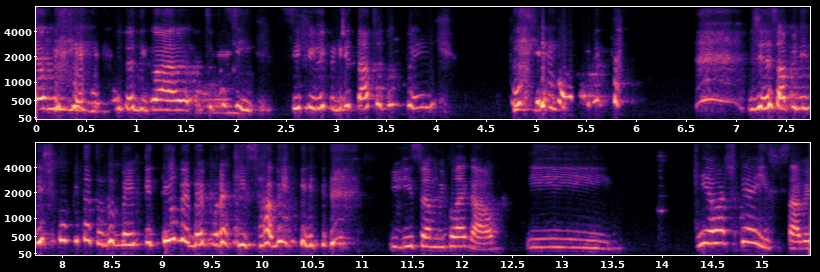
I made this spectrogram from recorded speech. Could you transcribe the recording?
Eu me sinto, eu digo, ah, tipo assim, se Felipe gritar, tudo bem. Porque. Gente, só pedir desculpa e tá tudo bem, porque tem o um bebê por aqui, sabe? E isso é muito legal. E, e eu acho que é isso, sabe?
